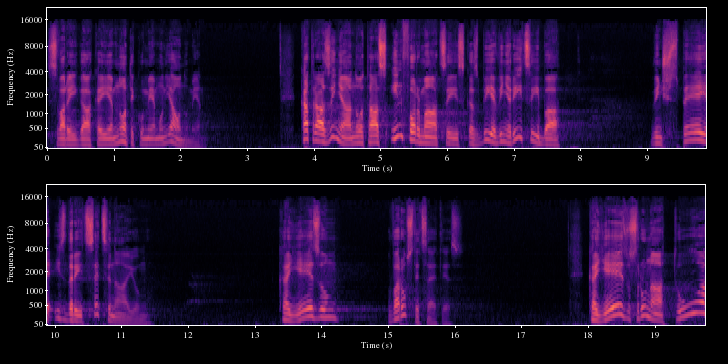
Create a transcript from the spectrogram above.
svarīgākajiem notikumiem un jaunumiem. Katrā ziņā no tās informācijas, kas bija viņa rīcībā, viņš spēja izdarīt secinājumu, ka Jēzum var uzticēties ka Jēzus runā to,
